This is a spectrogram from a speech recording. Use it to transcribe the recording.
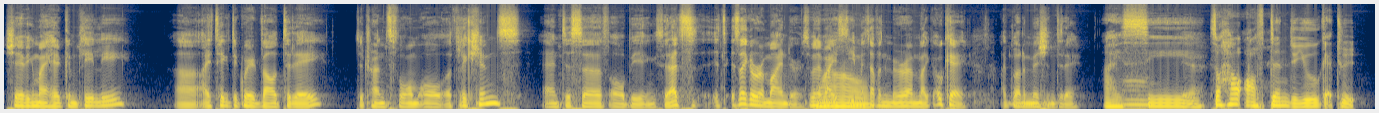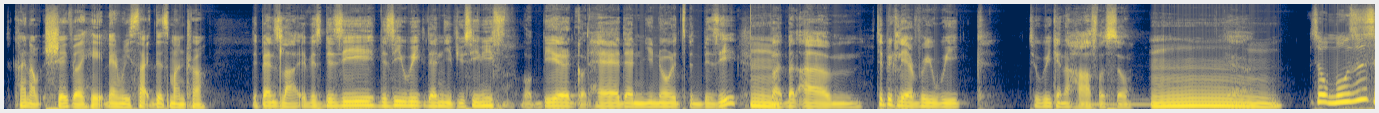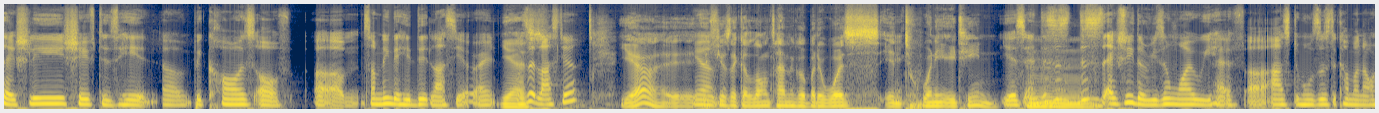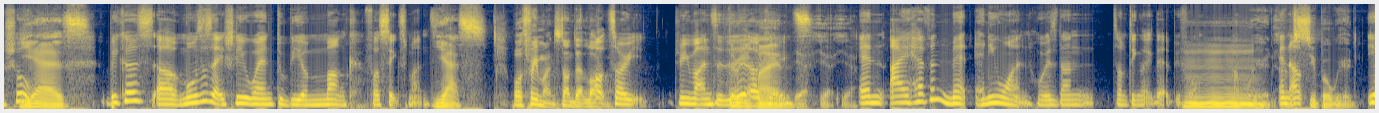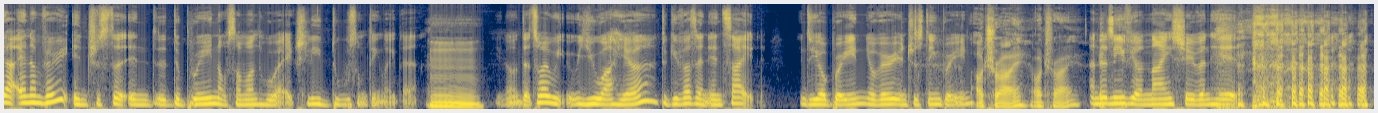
shaving my head completely. Uh, I take the great vow today to transform all afflictions and to serve all beings. So that's it's, it's like a reminder. So whenever I see myself in the mirror, I'm like, okay, I've got a mission today. I see. Yeah. So how often do you get to kind of shave your head and recite this mantra? Depends lah. If it's busy, busy week, then if you see me got beard, got hair, then you know it's been busy. But but um, typically every week to week and a half or so. Mm. So Moses actually shaved his head uh, because of um, something that he did last year, right? Yes. Was it last year? Yeah, it, Yeah. it feels like a long time ago, but it was in 2018. Yes, and this is Mm. this is actually the reason why we have uh, asked Moses to come on our show. Yes. Because uh, Moses actually went to be a monk for six months. Yes. Well, three months, not that long. Oh, long. sorry, three months is Three it? Okay. months. yeah, yeah, yeah. And I haven't met anyone who has done something like that before. I'm weird. And I'm I'll- super weird. Yeah, and I'm very interested in the, the brain of someone who actually do something like that. Mm. You know, that's why we, you are here to give us an insight into your brain, your very interesting brain. I'll try. I'll try. Underneath your nice shaven head.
